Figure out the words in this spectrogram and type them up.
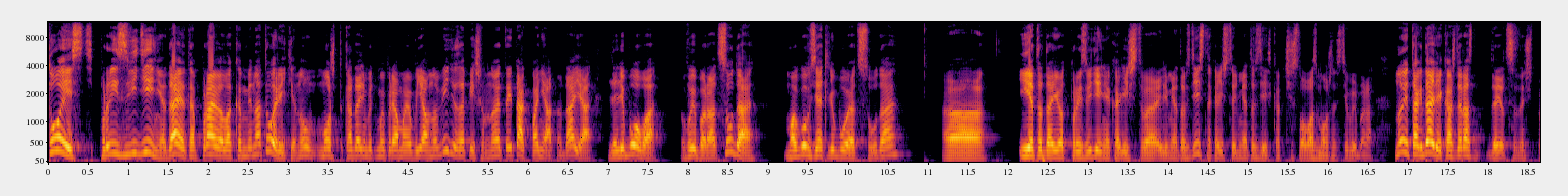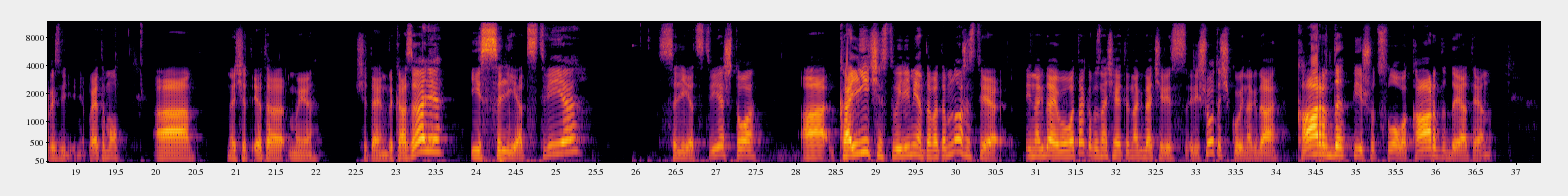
то есть произведение, да, это правило комбинаторики. Ну, может, когда-нибудь мы прямо в явном виде запишем, но это и так понятно, да. Я для любого выбора отсюда могу взять любой отсюда. И это дает произведение количества элементов здесь на количество элементов здесь, как число возможностей выбора. Ну и так далее. Каждый раз дается, значит, произведение. Поэтому, э, значит, это мы считаем доказали. И следствие, следствие, что а количество элементов в этом множестве, иногда его вот так обозначают, иногда через решеточку, иногда card пишут слово card, d от n.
